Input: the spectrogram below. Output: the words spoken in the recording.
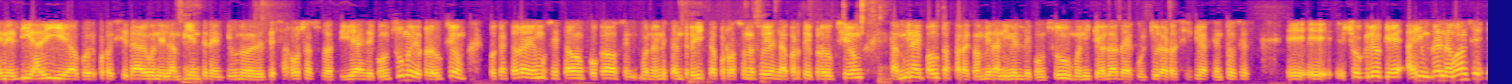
en el día a día, por, decir algo, en el ambiente en el que uno desarrolla sus actividades de consumo y de producción, porque hasta ahora hemos estado enfocados, en, bueno, en esta entrevista, por razones obvias, en la parte de producción, también hay pautas para cambiar a nivel de consumo, ni que hablar de la cultura reciclaje, entonces, eh, yo creo que hay un gran avance,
